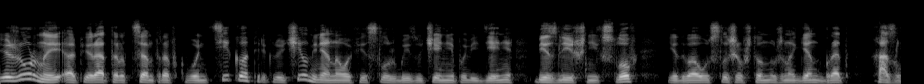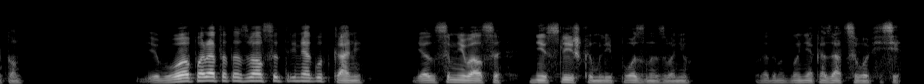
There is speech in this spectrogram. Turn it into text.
Дежурный оператор центра в Квонтико переключил меня на офис службы изучения поведения без лишних слов, едва услышав, что нужен агент Брэд Хазлтон. Его аппарат отозвался тремя гудками. Я засомневался, не слишком ли поздно звоню. Правда, могло не оказаться в офисе.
